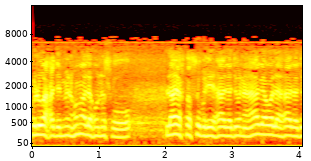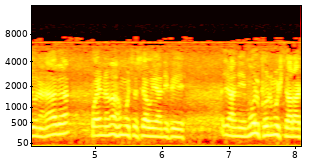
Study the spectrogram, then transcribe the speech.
كل واحد منهما له نصفه. لا يختص به هذا دون هذا ولا هذا دون هذا وإنما هم متساويان فيه. يعني ملك مشترك.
